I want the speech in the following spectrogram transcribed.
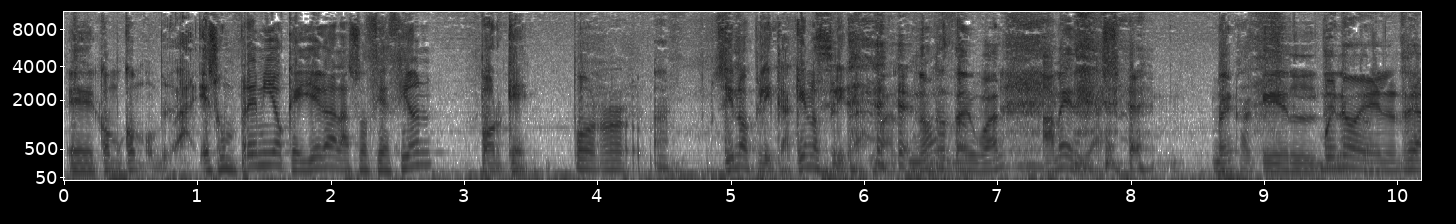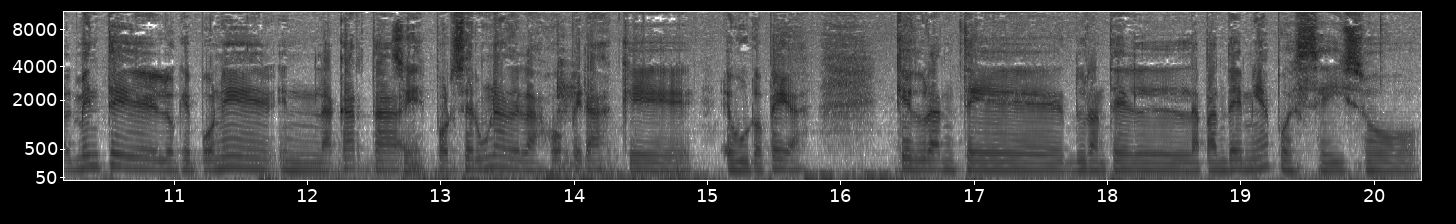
Eh, ¿cómo- cómo- ¿Es un premio que llega a la asociación? ¿Por qué? Por... ah, ¿Quién lo explica? ¿Quién lo explica? Vale, no, da igual. A medias. Venga, aquí el. Bueno, el- realmente lo que pone en la carta Sí. es por ser una de las óperas que europeas que durante, durante la pandemia pues se hizo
